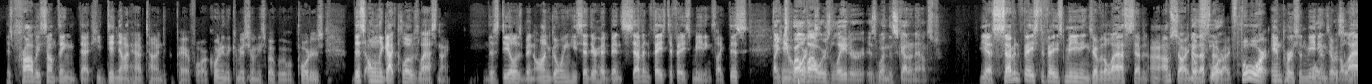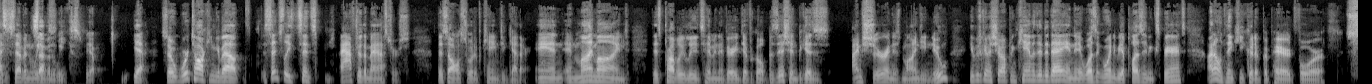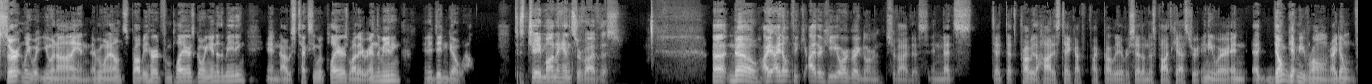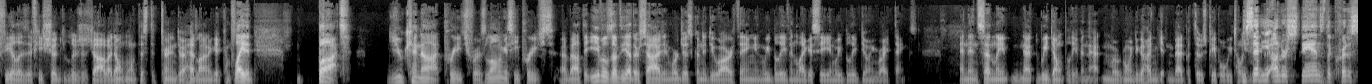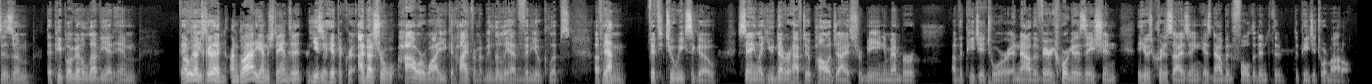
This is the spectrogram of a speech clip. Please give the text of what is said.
is probably something that he did not have time to prepare for. According to the commissioner, when he spoke with reporters, this only got closed last night. This deal has been ongoing. He said there had been seven face-to-face meetings like this. Like twelve apart. hours later is when this got announced. Yes, seven face-to-face meetings over the last seven. Uh, I'm sorry, no, No, that's four. not right. Four in-person meetings over the last meetings. seven weeks. Seven weeks. Yep. Yeah. So we're talking about essentially since after the Masters, this all sort of came together. And in my mind, this probably leaves him in a very difficult position because I'm sure in his mind he knew he was going to show up in Canada today and it wasn't going to be a pleasant experience. I don't think he could have prepared for certainly what you and I and everyone else probably heard from players going into the meeting. And I was texting with players while they were in the meeting and it didn't go well. Does Jay Monahan survive this? Uh, no, I, I don't think either he or Greg Norman survived this, and that's that that's probably the hottest take I've, I've probably ever said on this podcast or anywhere. And uh, don't get me wrong, I don't feel as if he should lose his job. I don't want this to turn into a headline and get conflated, but you cannot preach for as long as he preached about the evils of the other side, and we're just going to do our thing, and we believe in legacy, and we believe doing right things. And then suddenly, no, we don't believe in that, and we're going to go ahead and get in bed with those people we told He said he understands the criticism that people are going to levy at him. Oh, that's good. I'm glad he understands it. He's a hypocrite. I'm not sure how or why you could hide from it. We literally have video clips of Yeah. him 52 weeks ago saying like you'd never have to apologize for being a member of the PGA Tour, and now the very organization that he was criticizing has now been folded into the, the PGA Tour model.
